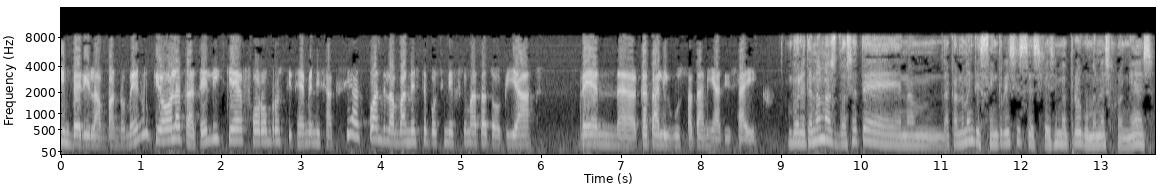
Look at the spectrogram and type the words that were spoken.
συμπεριλαμβανομένου και όλα τα τέλη και φόρων προστιθέμενης αξίας που αντιλαμβάνεστε πως είναι χρήματα τα οποία δεν ε, καταλήγουν στα ταμεία της ΑΕΚ. Μπορείτε να μας δώσετε, να, να κάνουμε τη σύγκριση σε σχέση με προηγούμενες χρονιές,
